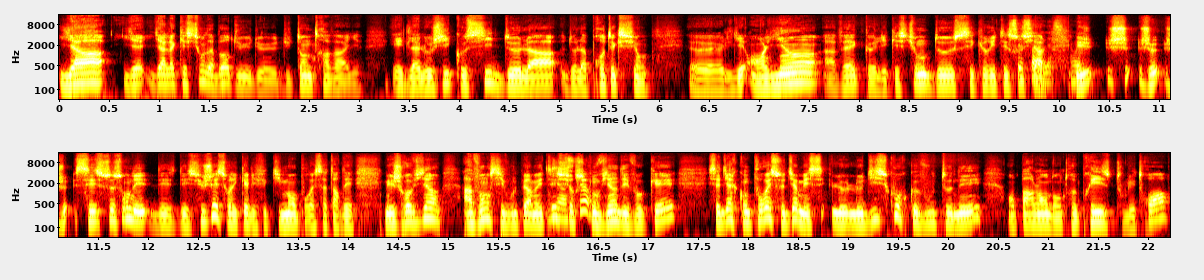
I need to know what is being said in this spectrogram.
Il y a, il y a, il y a la question d'abord du, du, du, temps de travail et de la logique aussi de la, de la protection, euh, en lien avec les questions de sécurité sociale. Mais je, je, je ce sont des, des, des, sujets sur lesquels effectivement on pourrait s'attarder. Mais je reviens avant, si vous le permettez, sur ce qu'on vient d'évoquer, c'est-à-dire qu'on pourrait se dire, mais le, le, discours que vous tenez en parlant d'entreprise tous les trois,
